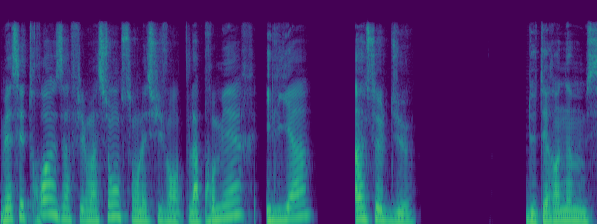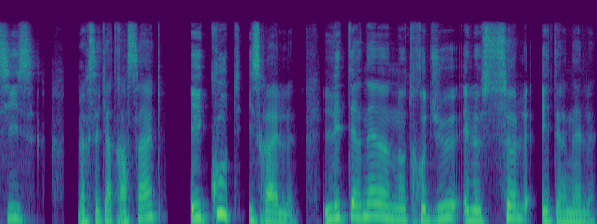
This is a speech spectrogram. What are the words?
Mais ces trois affirmations sont les suivantes. La première, il y a un seul Dieu. Deutéronome 6, versets 4 à 5. Écoute Israël, l'Éternel notre Dieu est le seul éternel.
